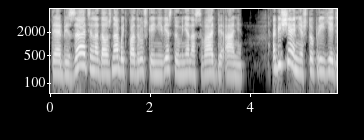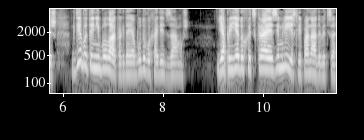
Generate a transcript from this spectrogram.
Ты обязательно должна быть подружкой невесты у меня на свадьбе, Аня. Обещай мне, что приедешь, где бы ты ни была, когда я буду выходить замуж. Я приеду хоть с края земли, если понадобится,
